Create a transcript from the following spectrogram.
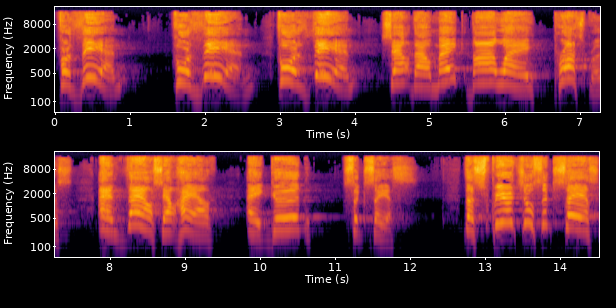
For then, for then, for then shalt thou make thy way prosperous, and thou shalt have a good success. The spiritual success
